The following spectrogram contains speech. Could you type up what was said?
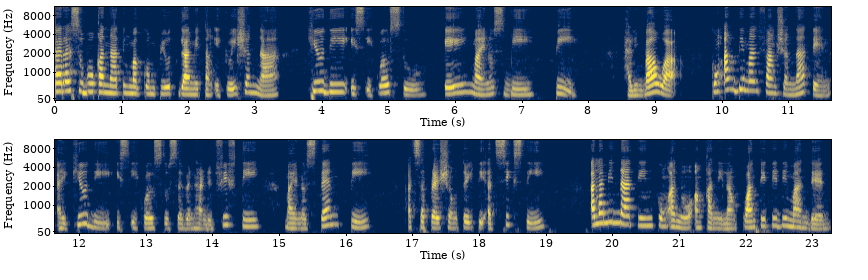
Tara subukan nating mag-compute gamit ang equation na QD is equals to A minus B P. Halimbawa, kung ang demand function natin ay QD is equals to 750 minus 10P at sa presyong 30 at 60, alamin natin kung ano ang kanilang quantity demanded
